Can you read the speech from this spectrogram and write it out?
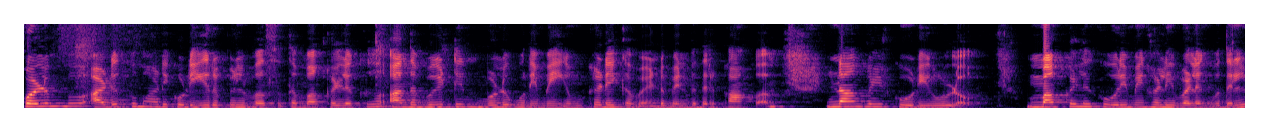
கொழும்பு அடுக்குமாடி குடியிருப்பில் வசித்த மக்களுக்கு அந்த வீட்டின் முழு உரிமையும் கிடைக்க வேண்டும் என்பதற்காக நாங்கள் கூடியுள்ளோம். மக்களுக்கு உரிமைகளை வழங்குவதில்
